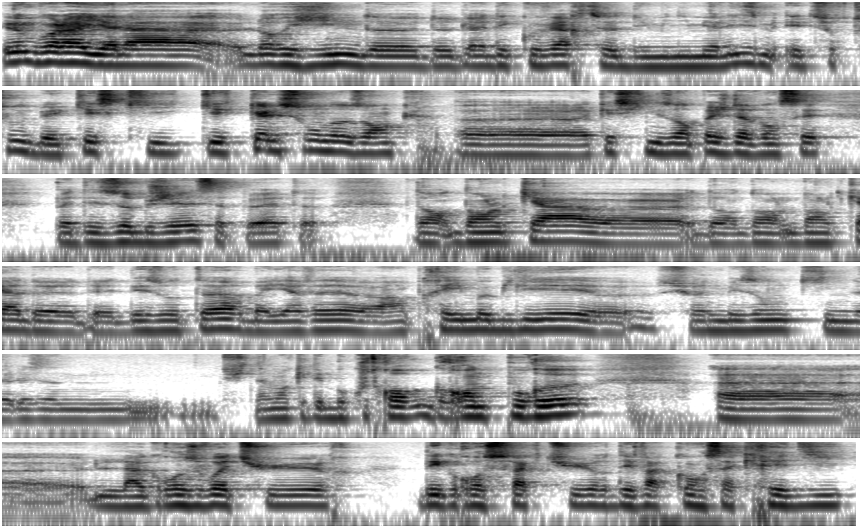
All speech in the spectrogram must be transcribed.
Et donc voilà, il y a l'origine de, de, la découverte du minimalisme et surtout ben, qui, quelles sont nos encres, euh, qu'est-ce qui nous empêche d'avancer? Ça peut être des objets, ça peut être dans, dans le cas, euh, dans, dans, dans, le cas de, des auteurs, ben, il y avait euh, un prêt immobilier sur une maison qui ne les finalement qui était beaucoup trop grande pour eux, la grosse voiture, des grosses factures, des vacances à crédit.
